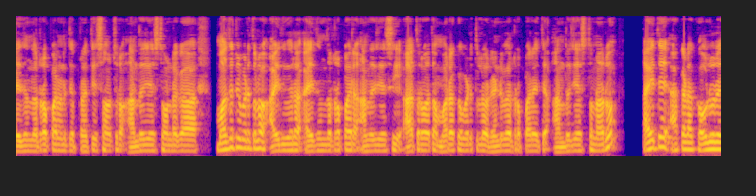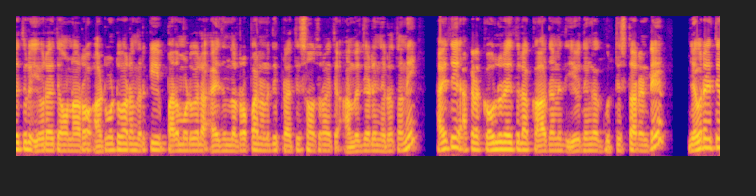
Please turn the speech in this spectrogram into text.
ఐదు వందల రూపాయలు ప్రతి సంవత్సరం అందజేస్తుండగా మొదటి విడతలో ఐదు వేల ఐదు వందల రూపాయలు అందజేసి ఆ తర్వాత మరొక విడతలో రెండు వేల రూపాయలు అయితే అందజేస్తున్నారు. అయితే అక్కడ కౌలు రైతులు ఎవరైతే ఉన్నారో అటువంటి వారందరికీ పదమూడు వేల ఐదు వందల రూపాయలు అనేది ప్రతి సంవత్సరం అయితే అందజేయడం జరుగుతుంది. అయితే అక్కడ కౌలు రైతుల కాదనేది ఏ విధంగా గుర్తిస్తారంటే ఎవరైతే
